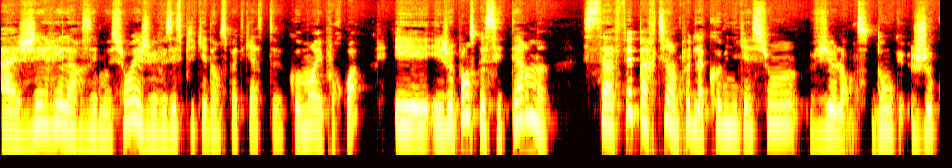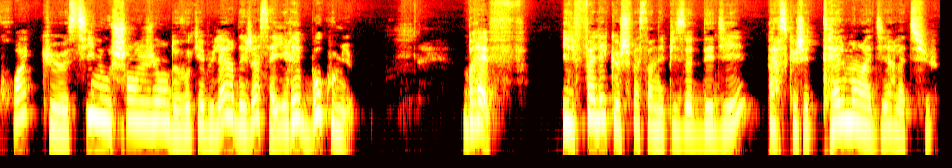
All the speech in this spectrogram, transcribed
à gérer leurs émotions et je vais vous expliquer dans ce podcast comment et pourquoi. Et, je pense que ces termes, ça fait partie un peu de la communication violente. Donc je crois que si nous changions de vocabulaire, déjà, ça irait beaucoup mieux. Bref, il fallait que je fasse un épisode dédié parce que j'ai tellement à dire là-dessus.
